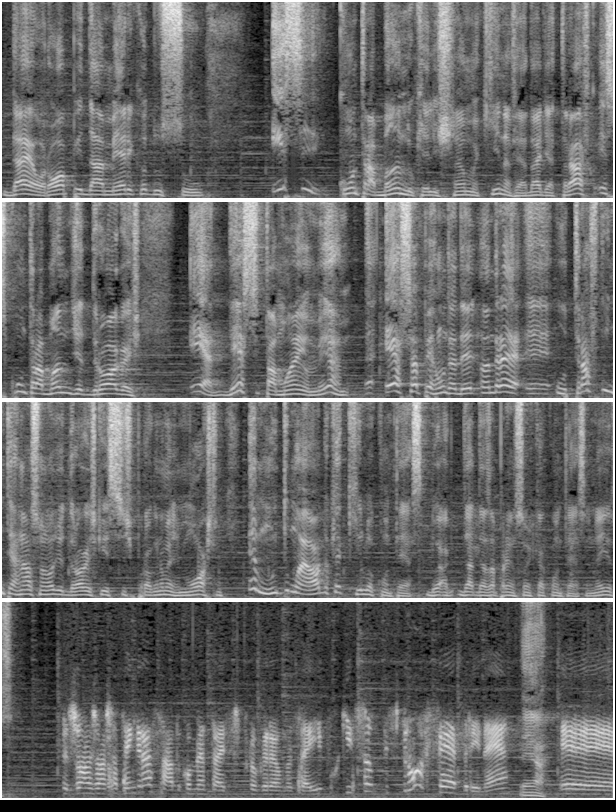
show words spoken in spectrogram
da Europa e da América do Sul. Esse contrabando que ele chama aqui, na verdade é tráfico, esse contrabando de drogas é desse tamanho mesmo? É, essa é a pergunta dele. André, é, o tráfico internacional de drogas que esses programas mostram é muito maior do que aquilo acontece, do, da, das apreensões que acontecem, não é isso? Jorge, eu acho até engraçado comentar esses programas aí, porque isso, isso virou uma febre, né? É. é,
